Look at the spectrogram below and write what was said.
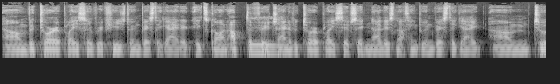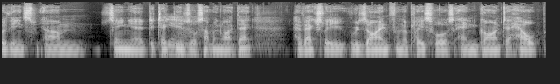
Um, Victoria Police have refused to investigate it. It's gone up the mm. food chain of Victoria Police. They've said no, there's nothing to investigate. Um, two of the um, senior detectives yeah. or something like that have actually resigned from the police force and gone to help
